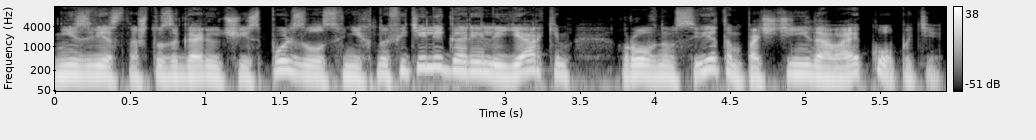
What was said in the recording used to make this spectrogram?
Неизвестно, что за горючее использовалось в них, но фитили горели ярким, ровным светом, почти не давая копоти.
